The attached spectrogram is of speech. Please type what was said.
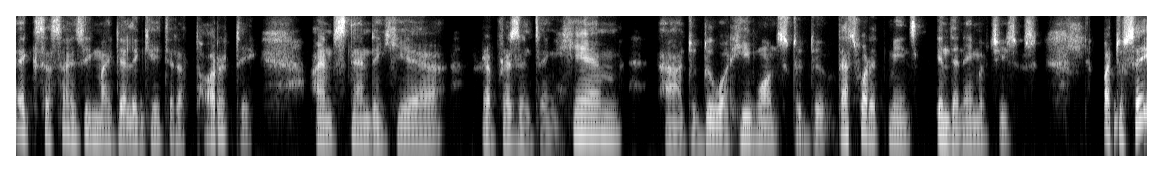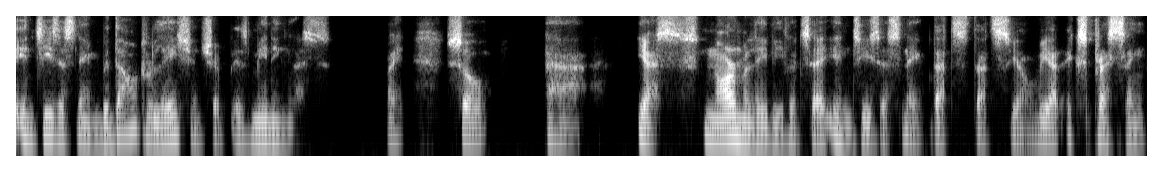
exercising my delegated authority. I am standing here representing him uh, to do what he wants to do. That's what it means in the name of Jesus. But to say in Jesus' name without relationship is meaningless, right? So, uh, yes, normally we would say in Jesus' name. That's that's you know we are expressing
